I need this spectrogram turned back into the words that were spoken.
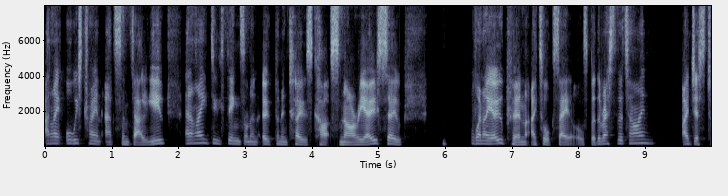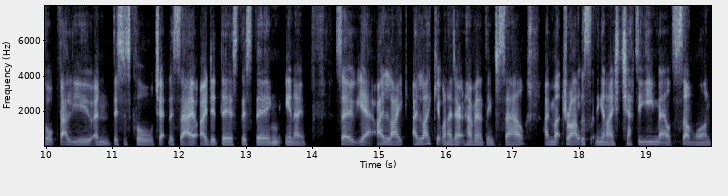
and I always try and add some value. And I do things on an open and closed cart scenario. So when I open, I talk sales, but the rest of the time, I just talk value and this is cool. Check this out. I did this, this thing, you know. So yeah, I like I like it when I don't have anything to sell. I much rather sending a nice chatty email to someone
